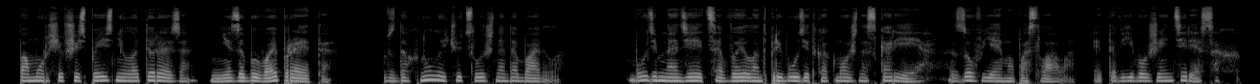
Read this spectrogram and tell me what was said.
— поморщившись, пояснила Тереза. — Не забывай про это. Вздохнула и чуть слышно добавила. — Будем надеяться, Вейланд прибудет как можно скорее. Зов я ему послала. Это в его же интересах.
